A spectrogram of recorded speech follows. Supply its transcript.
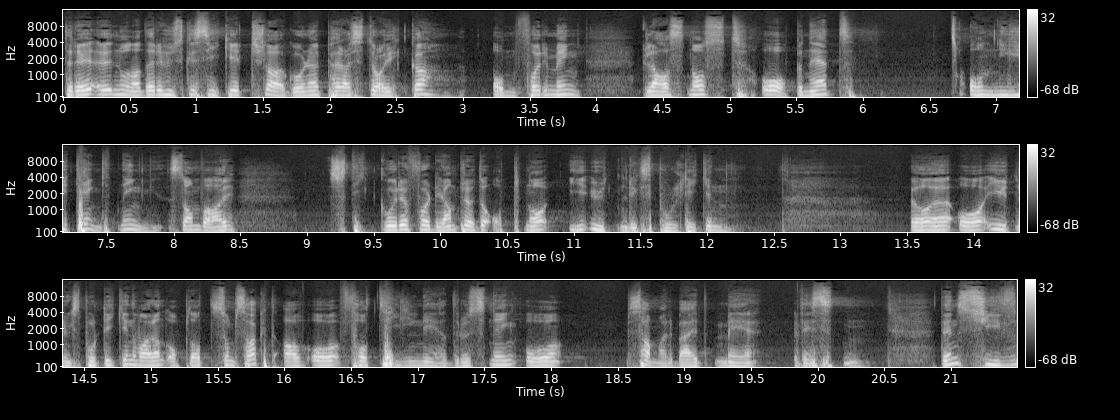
Dere, eh, noen av dere husker sikkert slagordene perestrojka, omforming, glasnost, og åpenhet og ny tenkning, som var stikkordet for det han prøvde å oppnå i utenrikspolitikken. Og, I utenrikspolitikken var han opptatt som sagt, av å få til nedrustning og samarbeid med Vesten. Den 7.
